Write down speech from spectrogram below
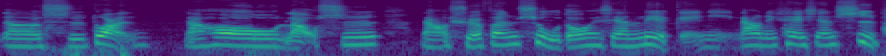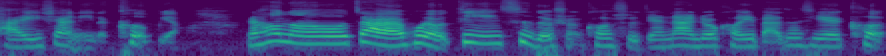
呃时段，然后老师，然后学分数都会先列给你，然后你可以先试排一下你的课表。然后呢，再来会有第一次的选课时间，那你就可以把这些课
